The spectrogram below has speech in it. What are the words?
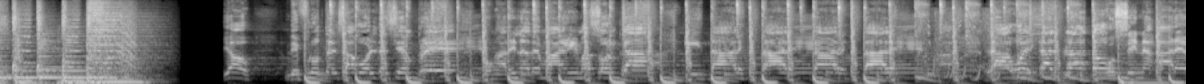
Yo, disfruta el sabor de siempre con harina de maíz mazorca y dale, dale, dale, dale. La vuelta al plato. Cocina arepa,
